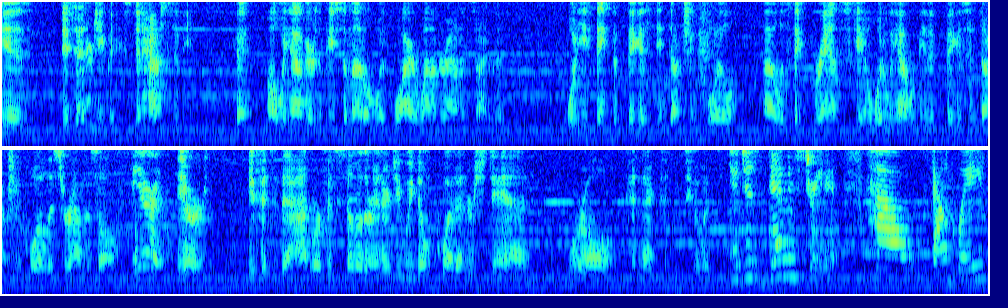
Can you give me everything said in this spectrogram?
is it's energy based. It has to be. Okay? All we have here is a piece of metal with wire wound around inside of it. What do you think the biggest induction coil, uh, let's think grand scale, what do we have would be the biggest induction coil that surrounds us all? The earth. the earth. If it's that or if it's some other energy we don't quite understand, we're all connected to it. You just demonstrated how sound waves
